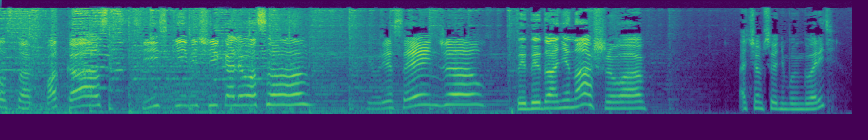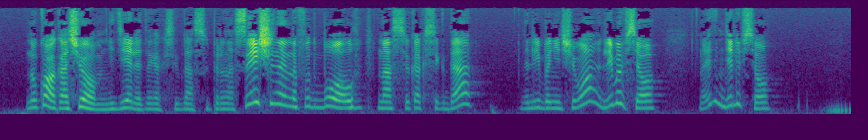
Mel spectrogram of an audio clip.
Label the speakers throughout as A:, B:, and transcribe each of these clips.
A: Пожалуйста! Подкаст «Сиськи, мечи, колеса» Фьюрис Энджел Ты да не нашего О чем сегодня будем говорить? Ну как, о чем? Неделя-то, как всегда, супер насыщенная на футбол. У нас все как всегда. Либо ничего, либо все. На этой неделе все.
